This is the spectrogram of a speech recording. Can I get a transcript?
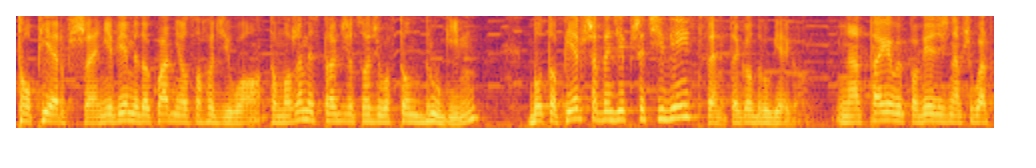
to pierwsze nie wiemy dokładnie o co chodziło, to możemy sprawdzić o co chodziło w tym drugim, bo to pierwsze będzie przeciwieństwem tego drugiego. Na, tak jakby powiedzieć na przykład,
